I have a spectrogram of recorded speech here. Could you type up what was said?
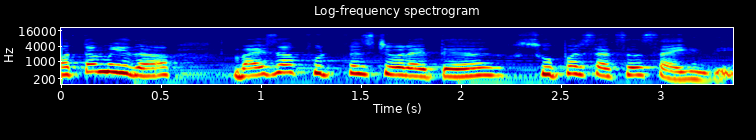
మొత్తం మీద వైజాగ్ ఫుడ్ ఫెస్టివల్ అయితే సూపర్ సక్సెస్ అయింది.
